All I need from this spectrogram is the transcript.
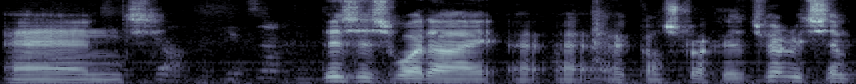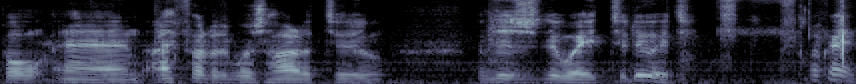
and this is what I uh, uh, uh, constructed. It's very simple and I thought it was harder to do, but this is the way to do it. Okay.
